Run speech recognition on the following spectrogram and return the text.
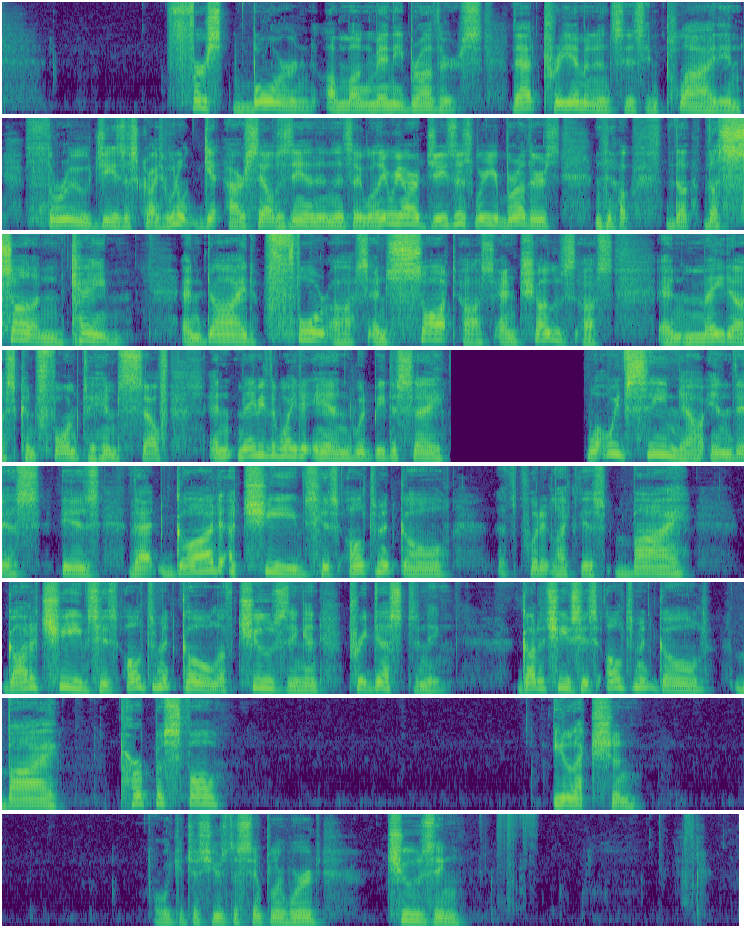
firstborn among many brothers, that preeminence is implied in through Jesus Christ. We don't get ourselves in and then say, well, here we are, Jesus, we're your brothers. No, the, the Son came and died for us and sought us and chose us and made us conform to himself. And maybe the way to end would be to say, what we've seen now in this is that God achieves his ultimate goal let's put it like this by God achieves his ultimate goal of choosing and predestining. God achieves his ultimate goal by purposeful election. Or we could just use the simpler word choosing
